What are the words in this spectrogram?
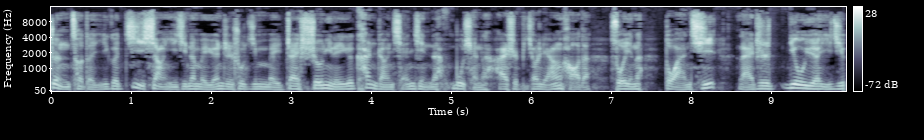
政策的一个迹象，以及呢美元指数及美债收益的一个看涨前景呢，目前呢还是比较良好的。所以呢，短期乃至六月以及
